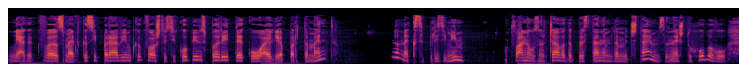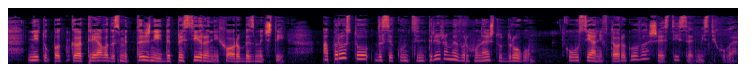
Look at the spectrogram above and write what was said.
Някаква сметка си правим, какво ще си купим с парите, кола или апартамент. Но нека се приземим. Това не означава да престанем да мечтаем за нещо хубаво, нито пък трябва да сме тъжни и депресирани хора без мечти, а просто да се концентрираме върху нещо друго – Колосяни 2 глава, 6 и 7 стихове.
